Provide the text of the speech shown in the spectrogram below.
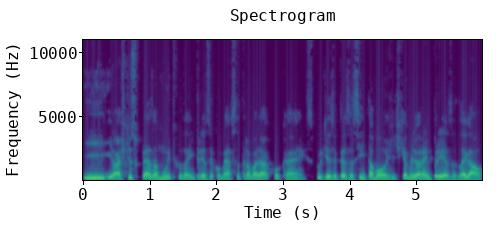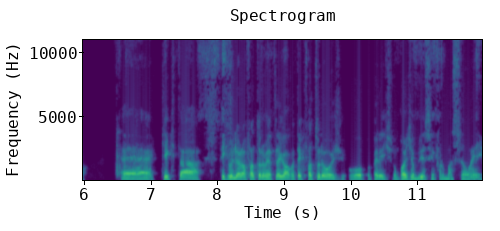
E eu acho que isso pesa muito quando a empresa começa a trabalhar com OKRs. Porque você pensa assim, tá bom, a gente quer melhorar a empresa, legal. É, que que tá, tem que melhorar o faturamento. Legal, quanto é que fatura hoje? Opa, peraí, a gente não pode abrir essa informação aí.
